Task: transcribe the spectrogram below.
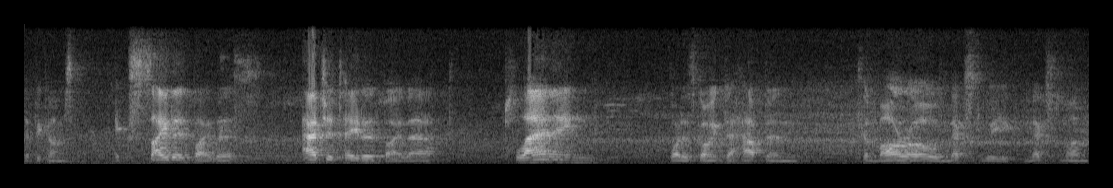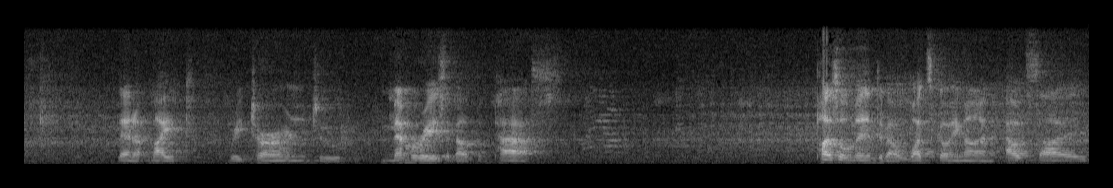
It becomes excited by this, agitated by that, planning what is going to happen tomorrow, next week, next month. Then it might return to memories about the past, puzzlement about what's going on outside,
